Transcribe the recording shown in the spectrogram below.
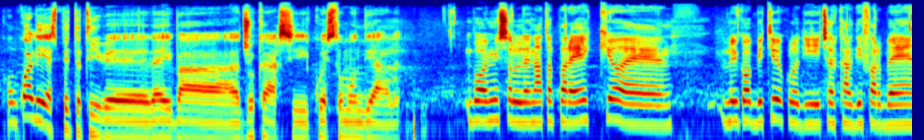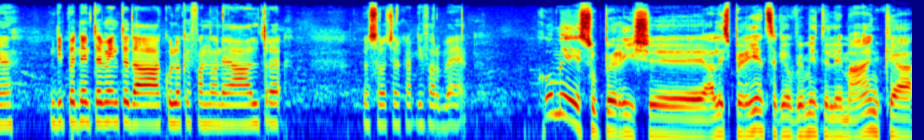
con quali aspettative lei va a giocarsi questo mondiale? Boh, mi sono allenata parecchio e l'unico obiettivo è quello di cercare di far bene, indipendentemente da quello che fanno le altre, devo solo cercare di far bene. Come sopperisce all'esperienza che ovviamente le manca,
